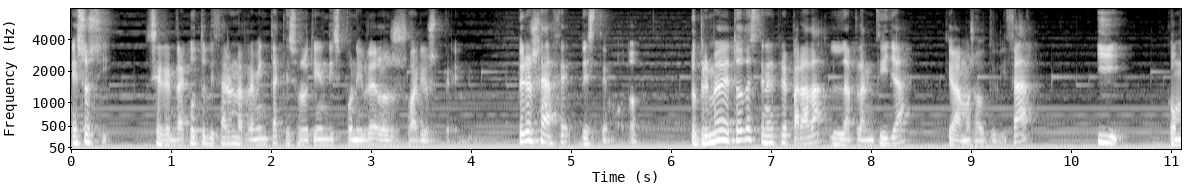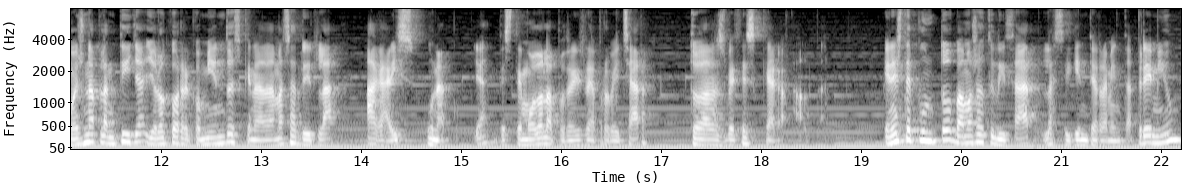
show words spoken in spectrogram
Eso sí, se tendrá que utilizar una herramienta que solo tienen disponible los usuarios premium. Pero se hace de este modo. Lo primero de todo es tener preparada la plantilla que vamos a utilizar. Y como es una plantilla, yo lo que os recomiendo es que nada más abrirla hagáis una copia. De este modo la podréis reaprovechar todas las veces que haga falta. En este punto vamos a utilizar la siguiente herramienta Premium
